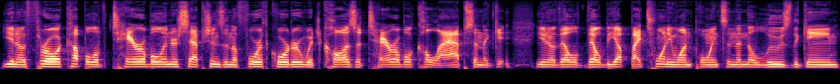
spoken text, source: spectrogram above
you know, throw a couple of terrible interceptions in the fourth quarter, which cause a terrible collapse and the, you know, they'll they'll be up by 21 points and then they'll lose the game.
